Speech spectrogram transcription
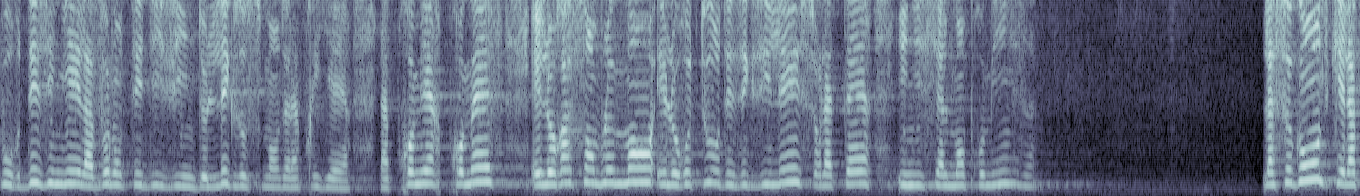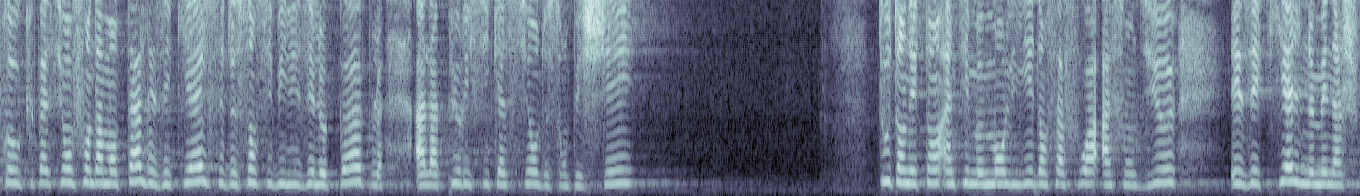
pour désigner la volonté divine de l'exaucement de la prière. La première promesse est le rassemblement et le retour des exilés sur la terre initialement promise. La seconde, qui est la préoccupation fondamentale d'Ézéchiel, c'est de sensibiliser le peuple à la purification de son péché tout en étant intimement lié dans sa foi à son Dieu, Ézéchiel ne ménage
